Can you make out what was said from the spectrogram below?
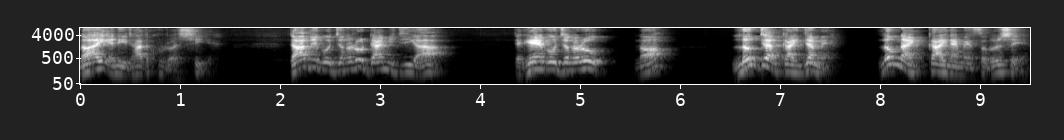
နော်အဲ့အနေထားတစ်ခုတော့ရှိတယ်ဒါအပြင်ကိုကျွန်တော်တို့တိုင်းပြည်ကြီးကတကယ်ကိုကျွန်တော်တို့နော်လုတ်တက်ကင်တက်မယ်လုံနိုင်ကင်နိုင်မယ်ဆိုလို့ရှိရင်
